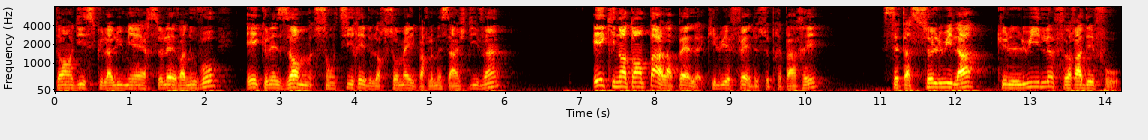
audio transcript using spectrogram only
tandis que la lumière se lève à nouveau et que les hommes sont tirés de leur sommeil par le message divin, et qui n'entend pas l'appel qui lui est fait de se préparer, c'est à celui-là que l'huile fera défaut,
